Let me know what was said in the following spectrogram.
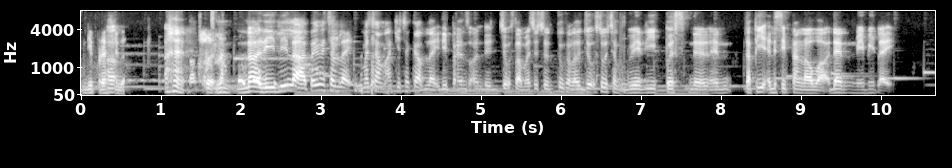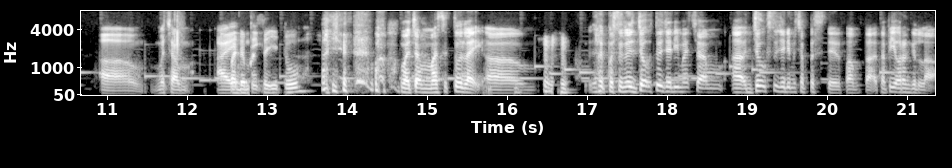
depressed Ah. juga. Lah. Not really lah Tapi macam like Macam Aki cakap like Depends on the jokes lah Macam contoh Kalau jokes tu macam Very personal And Tapi at the same time lawak Then maybe like uh, Macam I Pada take- masa itu, macam masa tu like um, personal joke tu jadi macam uh, jokes tu jadi macam personal faham tak tapi orang gelak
